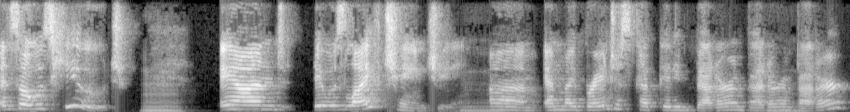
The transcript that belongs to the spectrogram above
And so it was huge. Mm. And it was life changing. Mm. Um, and my brain just kept getting better and better and mm. better.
